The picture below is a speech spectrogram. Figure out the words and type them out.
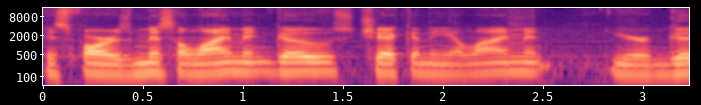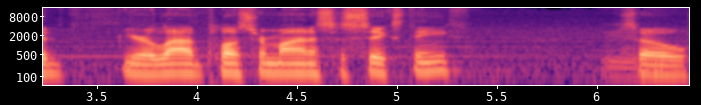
as far as misalignment goes, checking the alignment, you're good. You're allowed plus or minus a 16th. Mm -hmm. So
